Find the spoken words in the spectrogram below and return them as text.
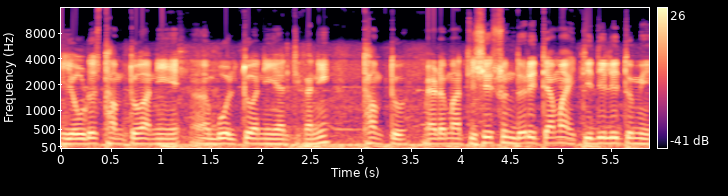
एवढंच थांबतो आणि बोलतो आणि या ठिकाणी थांबतो. मॅडम अतिशय सुंदररित्या माहिती दिली तुम्ही.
